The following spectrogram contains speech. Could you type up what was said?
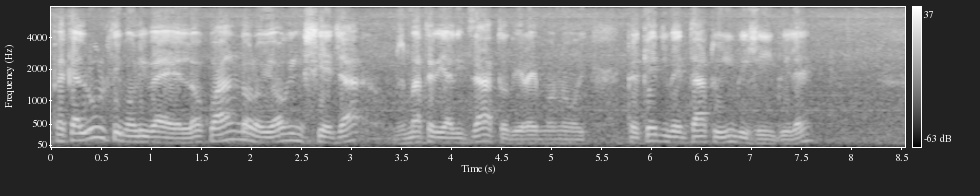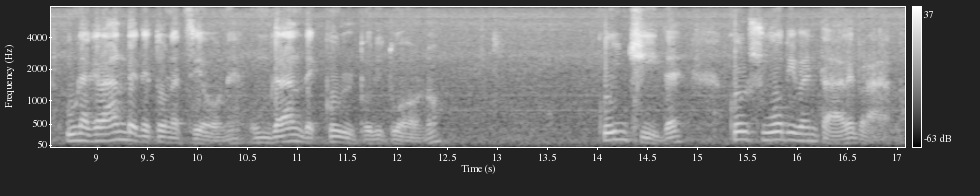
perché all'ultimo livello, quando lo yogin si è già smaterializzato, diremmo noi, perché è diventato invisibile, una grande detonazione, un grande colpo di tuono coincide col suo diventare Brahma.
